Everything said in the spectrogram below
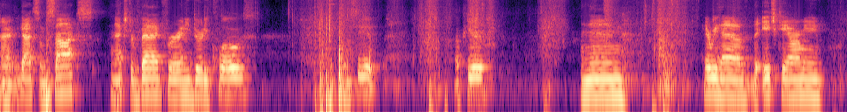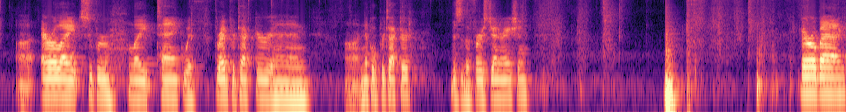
Alright, we got some socks, an extra bag for any dirty clothes. You can see it up here. And then here we have the HK Army uh, Aerolite Super Light Tank with thread protector and uh, nipple protector. This is the first generation. Barrel bag.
